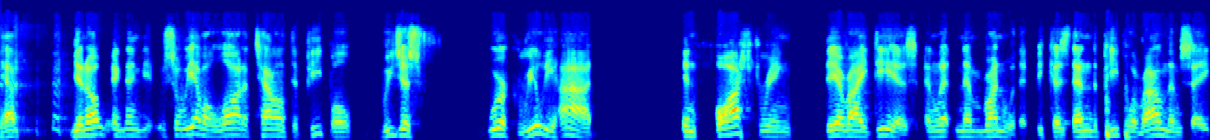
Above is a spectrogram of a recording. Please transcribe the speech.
have, you know, and then, so we have a lot of talented people. We just work really hard in fostering their ideas and letting them run with it because then the people around them say,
